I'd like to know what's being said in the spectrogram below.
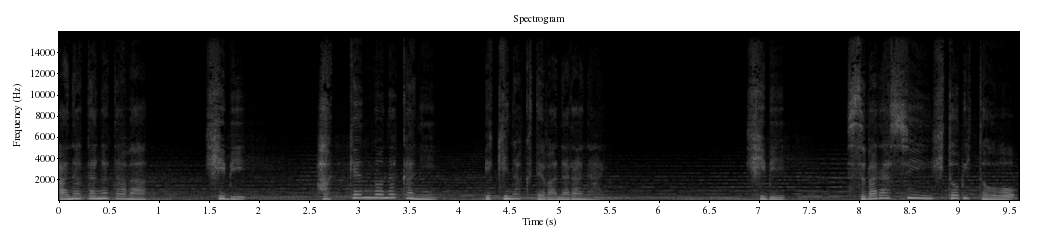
あなた方は日々発見の中に生きなくてはならない。日々素晴らしい人々を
